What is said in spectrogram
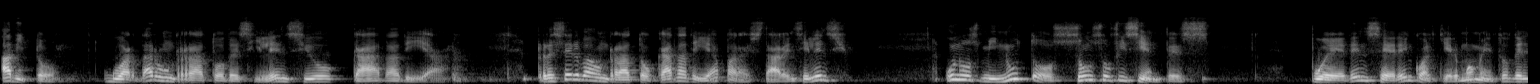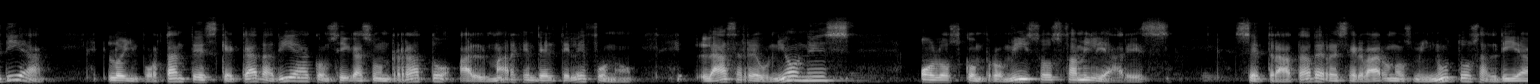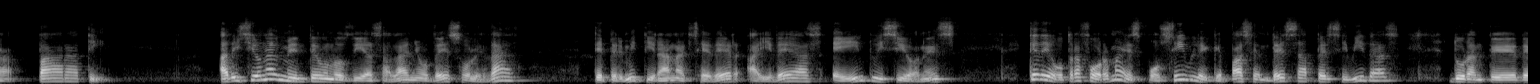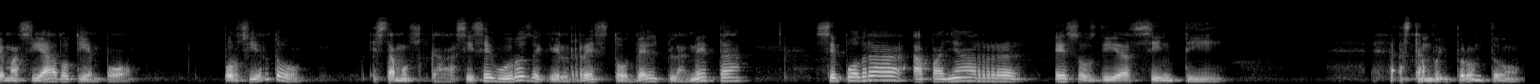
Hábito. Guardar un rato de silencio cada día. Reserva un rato cada día para estar en silencio. Unos minutos son suficientes. Pueden ser en cualquier momento del día. Lo importante es que cada día consigas un rato al margen del teléfono, las reuniones o los compromisos familiares. Se trata de reservar unos minutos al día para ti. Adicionalmente, unos días al año de soledad te permitirán acceder a ideas e intuiciones que de otra forma es posible que pasen desapercibidas durante demasiado tiempo. Por cierto, estamos casi seguros de que el resto del planeta se podrá apañar esos días sin ti. Hasta muy pronto.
